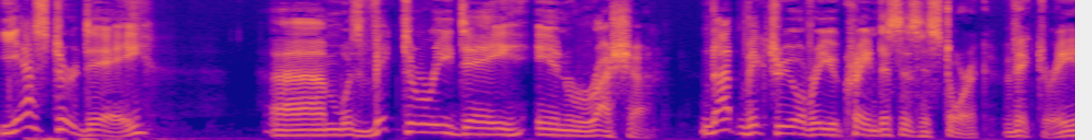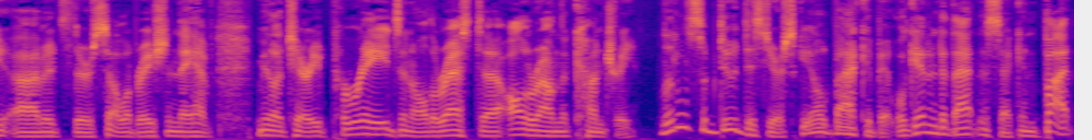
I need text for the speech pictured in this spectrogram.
Yesterday um, was Victory Day in Russia. Not victory over Ukraine. This is historic victory. Uh, it's their celebration. They have military parades and all the rest uh, all around the country. Little subdued this year, scaled back a bit. We'll get into that in a second. But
